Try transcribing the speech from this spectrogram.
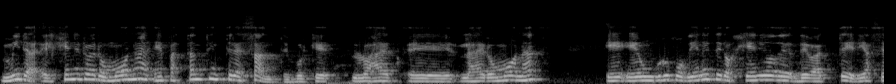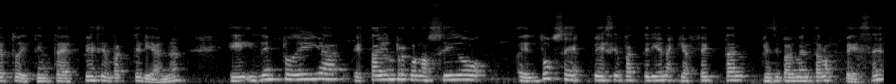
Mira, el género aeromona es bastante interesante porque eh, las aeromonas eh, es un grupo bien heterogéneo de, bacterias, ¿cierto? Distintas especies bacterianas. Eh, y dentro de ellas está bien reconocido 12 especies bacterianas que afectan principalmente a los peces.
